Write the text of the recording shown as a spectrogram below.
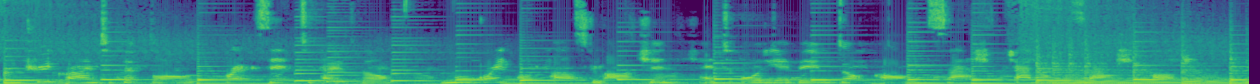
From true crime to football, Brexit to Oakville. For more great podcasts from Archon, head to audioboom.com slash channel slash Archon.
